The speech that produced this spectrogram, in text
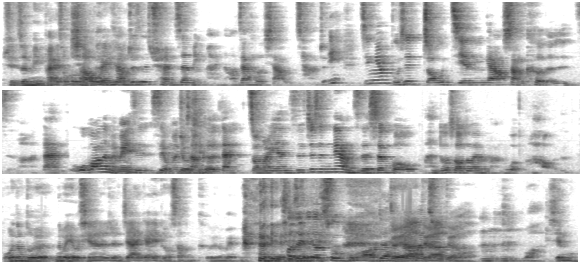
全身名牌，从头到尾。小朋友就是全身名牌，然后再喝下午茶。就哎，今天不是周间应该要上课的日子嘛？但我不知道那妹妹是是有没有去上课。但总而言之，就是那样子的生活，很多时候都会蛮稳好的。不过那么多有那么有钱的人家，应该也不用上什么课，有没有？或者是就出国 哦，对，对啊，对啊，对啊，嗯嗯，哇，羡慕。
